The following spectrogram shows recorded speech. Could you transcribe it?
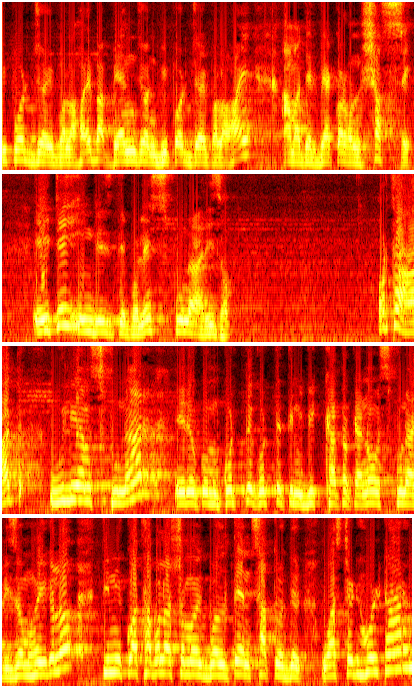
বিপর্যয় বলা হয় বা ব্যঞ্জন বিপর্যয় বলা হয় আমাদের ব্যাকরণ শাস্ত্রে। এইটাই ইংরেজিতে বলে স্পুনারিজম। অর্থাৎ উইলিয়াম স্পুনার এরকম করতে করতে তিনি বিখ্যাত কেন? স্পুনারিজম হয়ে গেল। তিনি কথা বলার সময় বলতেন ছাত্রদের, ওয়াস্টেড হোল টার্ম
